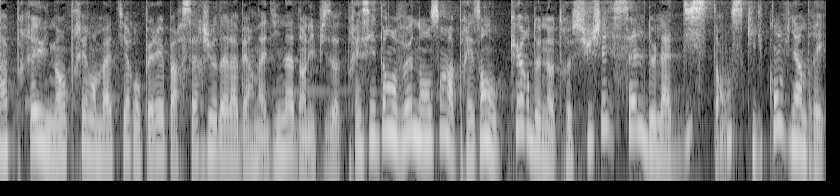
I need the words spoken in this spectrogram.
Après une entrée en matière opérée par Sergio Dalla Bernardina dans l'épisode précédent, venons-en à présent au cœur de notre sujet, celle de la distance qu'il conviendrait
